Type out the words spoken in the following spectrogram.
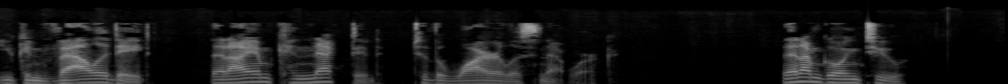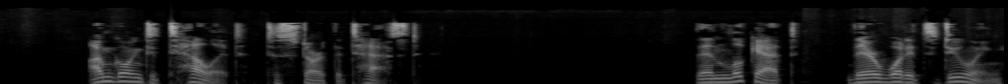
You can validate that I am connected to the wireless network. Then I'm going to, I'm going to tell it to start the test. Then look at, there what it's doing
